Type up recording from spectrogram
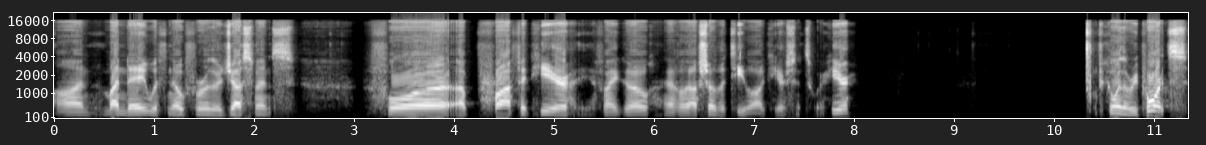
on Monday with no further adjustments for a profit here, if I go, I'll show the T-log here since we're here. If we go in the reports,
